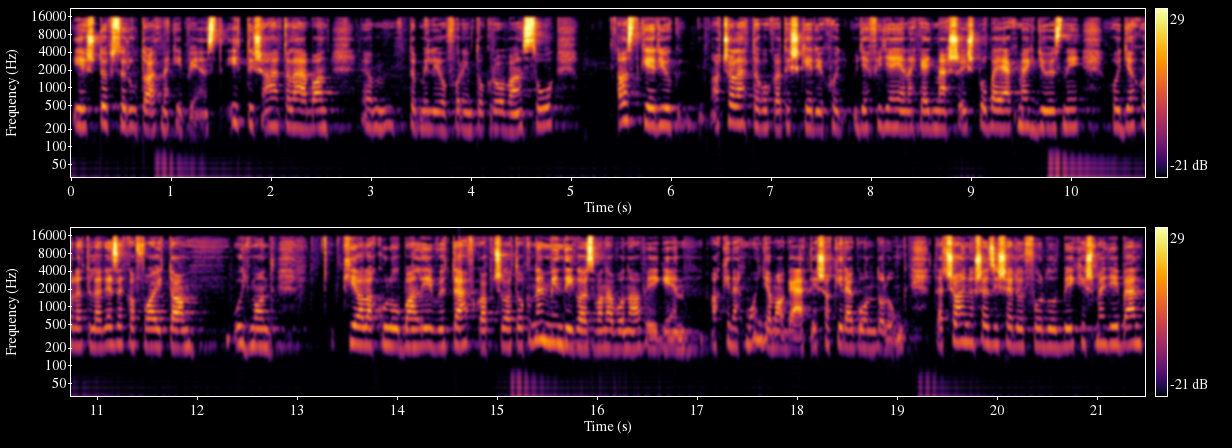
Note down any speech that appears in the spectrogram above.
és többször utalt neki pénzt. Itt is általában több millió forintokról van szó, azt kérjük, a családtagokat is kérjük, hogy ugye figyeljenek egymásra, és próbálják meggyőzni, hogy gyakorlatilag ezek a fajta, úgymond kialakulóban lévő távkapcsolatok nem mindig az van a vonal végén, akinek mondja magát, és akire gondolunk. Tehát sajnos ez is előfordult Békés megyében,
